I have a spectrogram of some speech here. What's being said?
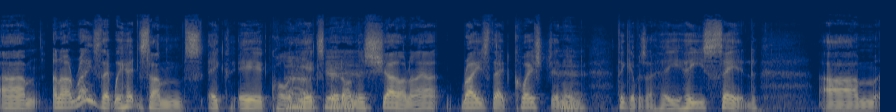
Yeah. Um, and I raised that. We had some air quality Oh, expert yeah, on yeah. this show, and I uh, raised that question, and I think it was a he. He said um,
